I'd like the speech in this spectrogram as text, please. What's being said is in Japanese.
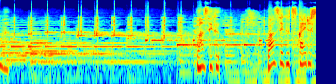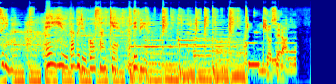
ームワンセグ。ワンセグ使えるスリム。auW53K デビュー。京セラ。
